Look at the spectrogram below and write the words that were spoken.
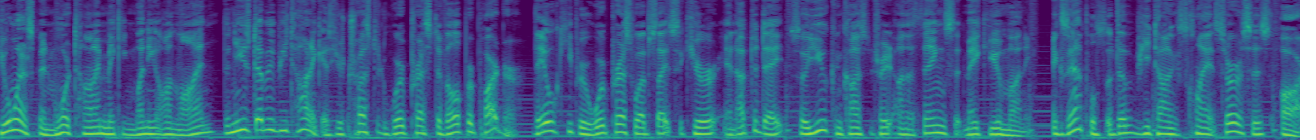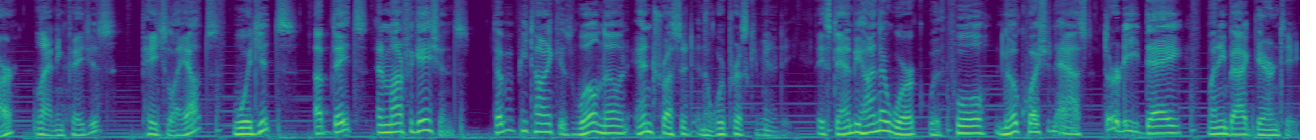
Do you want to spend more time making money online? Then use WP Tonic as your trusted WordPress developer partner. They will keep your WordPress website secure and up to date so you can concentrate on the things that make you money. Examples of WP Tonic's client services are landing pages, page layouts, widgets, updates, and modifications. WP Tonic is well known and trusted in the WordPress community. They stand behind their work with full, no question asked, 30 day money back guarantee.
